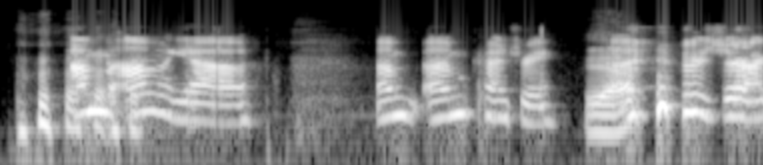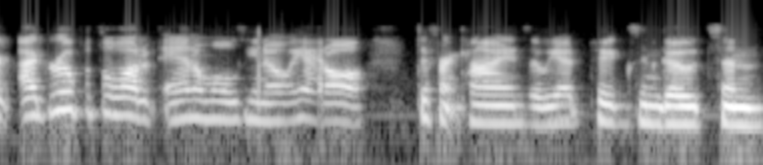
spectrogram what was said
I'm. I'm. Yeah. I'm. I'm country. Yeah. for sure. I, I grew up with a lot of animals. You know, we had all different kinds. We had pigs and goats and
